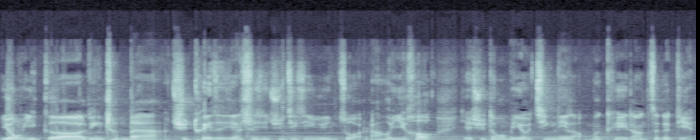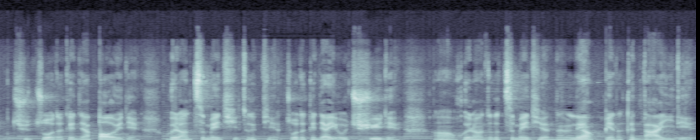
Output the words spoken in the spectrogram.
用一个零成本去推这件事情去进行运作，然后以后也许等我们有精力了，我们可以让这个点去做的更加爆一点，会让自媒体这个点做的更加有趣一点啊，会让这个自媒体的能量变得更大一点。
